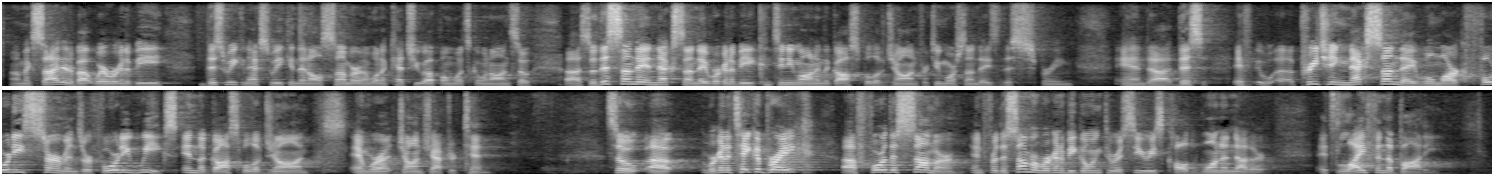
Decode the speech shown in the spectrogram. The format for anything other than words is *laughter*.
I'm excited about where we're going to be this week, next week, and then all summer. I want to catch you up on what's going on. So, uh, so this Sunday and next Sunday, we're going to be continuing on in the Gospel of John for two more Sundays this spring. And uh, this, if uh, preaching next Sunday will mark 40 sermons or 40 weeks in the Gospel of John, and we're at John chapter 10. So uh, we're going to take a break uh, for the summer. And for the summer, we're going to be going through a series called One Another. It's life in the body.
